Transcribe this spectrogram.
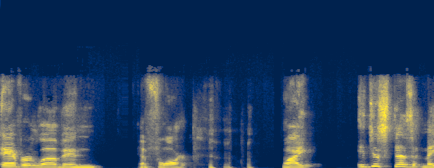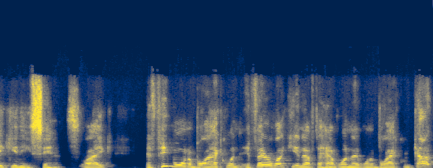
ever loving Yep. flarp? like, it just doesn't make any sense. Like, if people want a black one, if they're lucky enough to have one, they want a black one. God,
